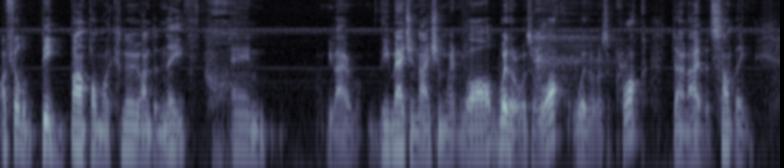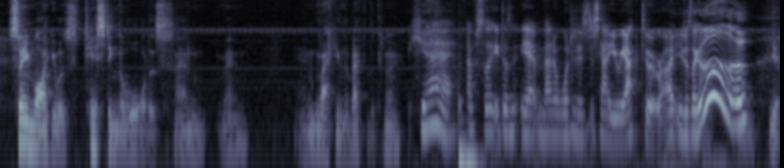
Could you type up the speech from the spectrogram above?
I felt a big bump on my canoe underneath, and you know the imagination went wild. Whether it was a rock, whether it was a croc, don't know, but something seemed like it was testing the waters and and and whacking the back of the canoe. Yeah, absolutely. It doesn't yeah matter what it is, just how you react to it, right? You're just like, oh. Yeah.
